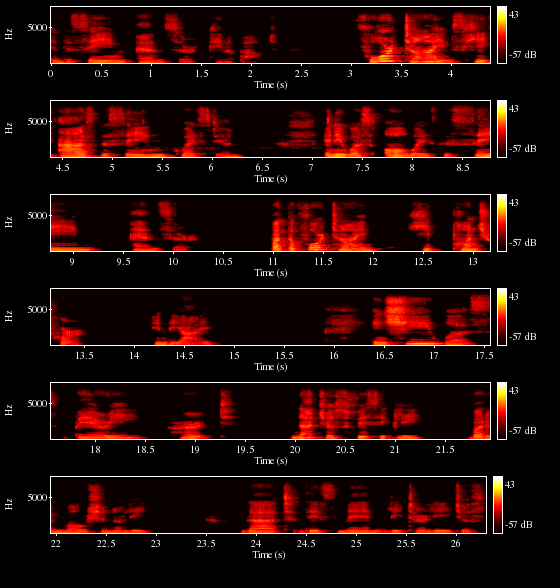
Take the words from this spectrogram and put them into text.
and the same answer came about. Four times he asked the same question, and it was always the same answer. But the fourth time, he punched her in the eye and she was very hurt not just physically, but emotionally, that this man literally just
